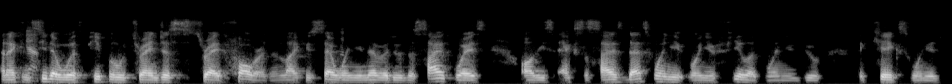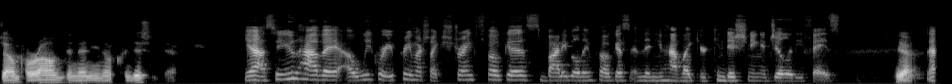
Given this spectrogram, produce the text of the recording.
and I can yeah. see that with people who train just straight forward. And like you said, when you never do the sideways, all these exercise, that's when you when you feel it, when you do the kicks, when you jump around and then you know condition there. Yeah, so you have a, a week where you pretty much like strength focus, bodybuilding focus, and then you have like your conditioning agility phase. Yeah. That's,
